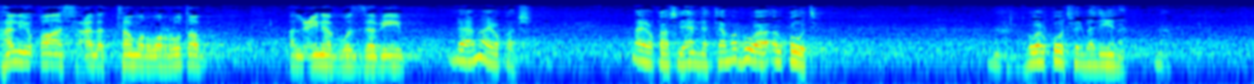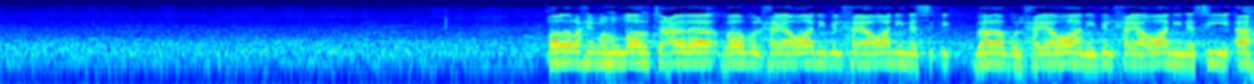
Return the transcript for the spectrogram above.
هل يقاس على التمر والرطب العنب والزبيب؟ لا ما يقاس. ما يقاس لأن التمر هو القوت. هو القوت في المدينة. قال رحمه الله تعالى باب الحيوان بالحيوان نسي باب الحيوان بالحيوان نسيئة.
